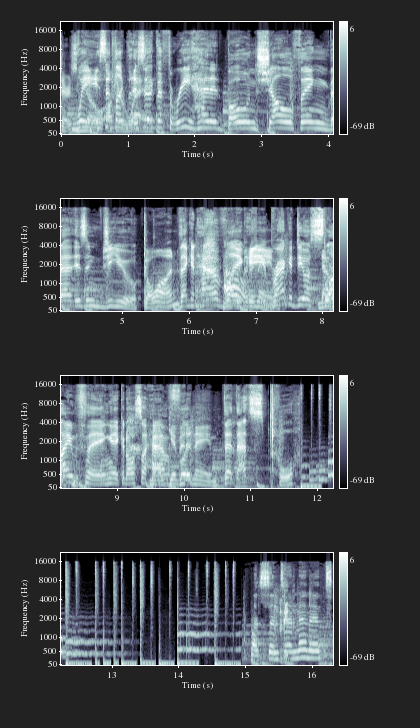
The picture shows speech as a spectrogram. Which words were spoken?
There's Wait, no is it other like way. is it like the three-headed bone shell thing that is in GU? Go on. That can have Oh, like give it a a name. Brachydio slime thing. It can also now have give it a name. That that's cool. Less than 10 minutes.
